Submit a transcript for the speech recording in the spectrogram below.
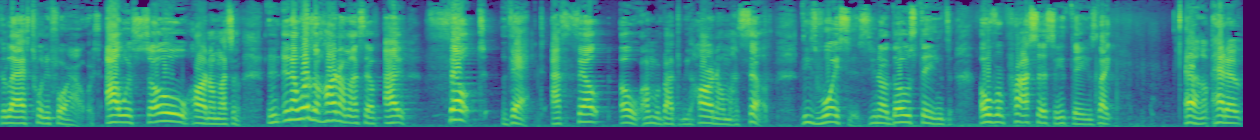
the last 24 hours. I was so hard on myself. And, and I wasn't hard on myself. I felt that. I felt, oh, I'm about to be hard on myself. These voices, you know, those things, over processing things. Like, uh, had a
